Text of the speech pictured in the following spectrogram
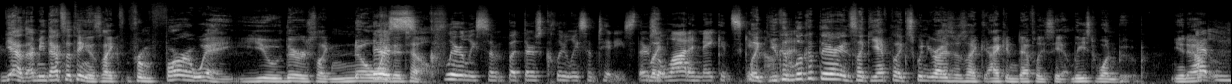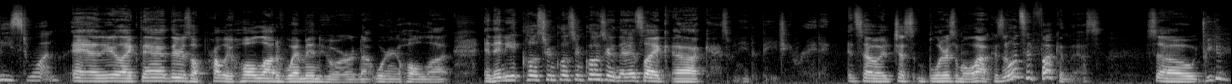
yeah. I mean, that's the thing is like from far away, you there's like no way to tell. clearly some but there's clearly some titties. There's Like- a lot of naked skin. Like you can that. look up there, it's like you have to like squint your eyes. It's like I can definitely see at least one boob. You know, at least one. and you're like there there's a probably a whole lot of women who are not wearing a whole lot and then you get closer and closer and closer and then it's like uh guys we need the pg rating and so it just blurs them all out because no one said fuck in this so you could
